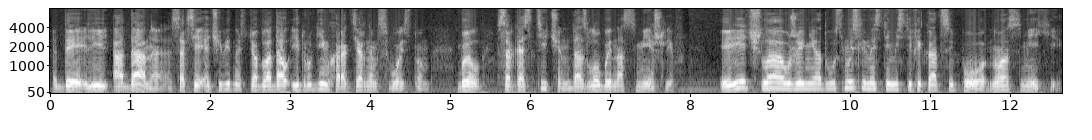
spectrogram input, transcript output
де Лиль-Адана со всей очевидностью обладал и другим характерным свойством – был саркастичен до злобы насмешлив. И речь шла уже не о двусмысленности мистификации По, но о смехе.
